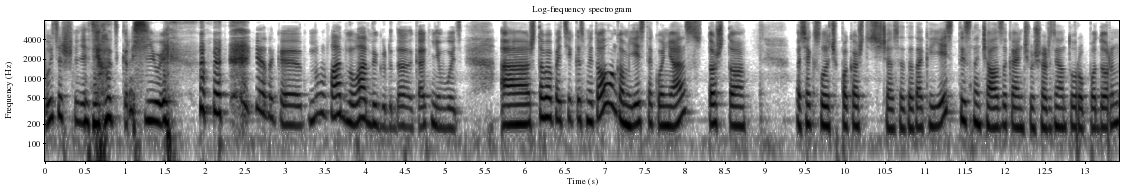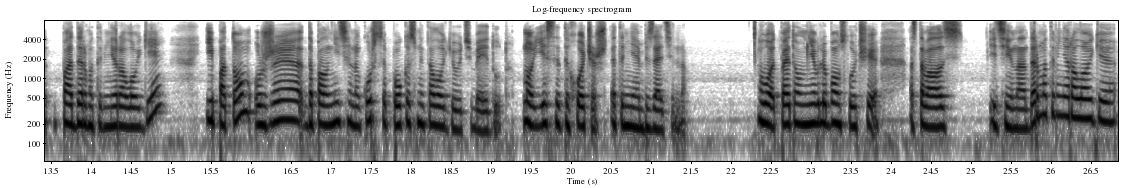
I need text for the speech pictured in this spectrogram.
будешь меня делать красивой. Я такая, ну, ладно, ладно, говорю, да, как-нибудь. А чтобы пойти к косметологам, есть такой нюанс, то, что во всяком случае, пока что сейчас это так и есть. Ты сначала заканчиваешь ординатуру по, дор... по дерматовенерологии, и потом уже дополнительные курсы по косметологии у тебя идут. Ну, если ты хочешь, это не обязательно. Вот, поэтому мне в любом случае оставалось идти на дерматовенерологию,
